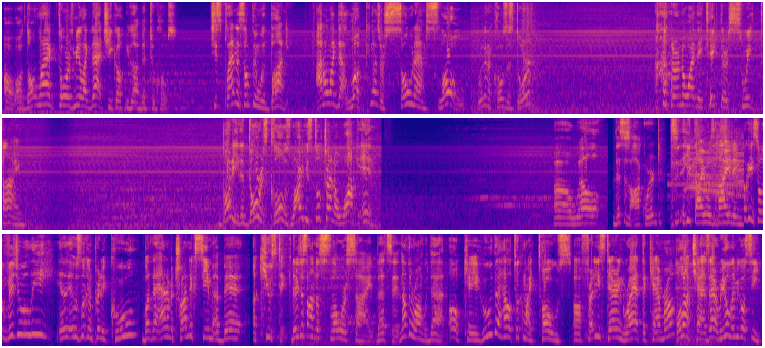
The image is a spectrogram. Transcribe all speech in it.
Oh, oh, don't lag towards me like that, Chica. You got a bit too close. She's planning something with Bonnie. I don't like that look. You guys are so damn slow. We're gonna close this door. I don't know why they take their sweet time. Buddy, the door is closed. Why are you still trying to walk in? Uh, well, this is awkward. he thought he was hiding. Okay, so visually, it, it, was looking pretty cool, but the animatronics seem a bit acoustic. They're just on the slower side. That's it. Nothing wrong with that. Okay, who the hell took my toes? Uh, Freddy's staring right at the camera? Hold on, Chad. Is that real? Let me go see.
